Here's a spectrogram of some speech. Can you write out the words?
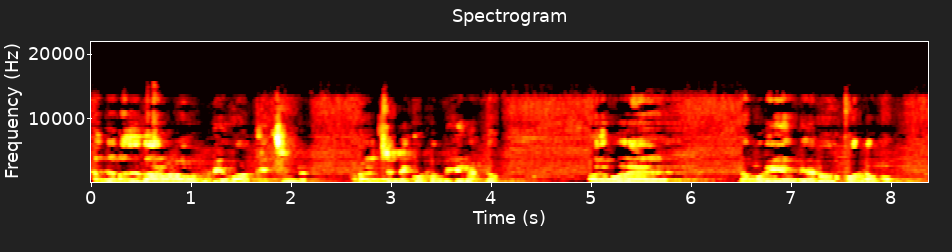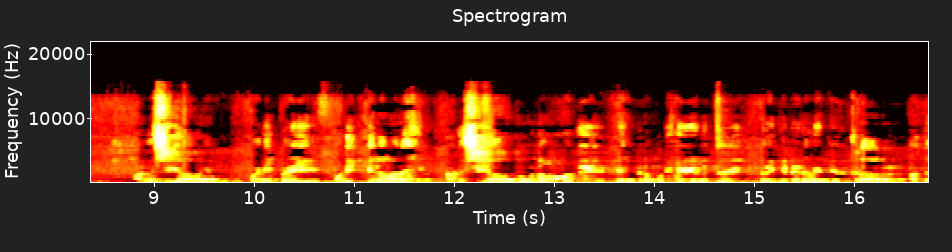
அந்த அதுதான் அவர்களுடைய வாழ்க்கை சூழல். ஆனால் சென்னை கோட்டம் இரண்டும் அதுபோல நம்முடைய வேலூர் கோட்டமும் அனுஷியாவின் படிப்பை முடிக்கிற வரை அனுஷியாவுக்கு உதவுவது என்கிற முடிவை எடுத்து இன்றைக்கு நிறைவேற்றி இருக்கிறார்கள் அந்த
